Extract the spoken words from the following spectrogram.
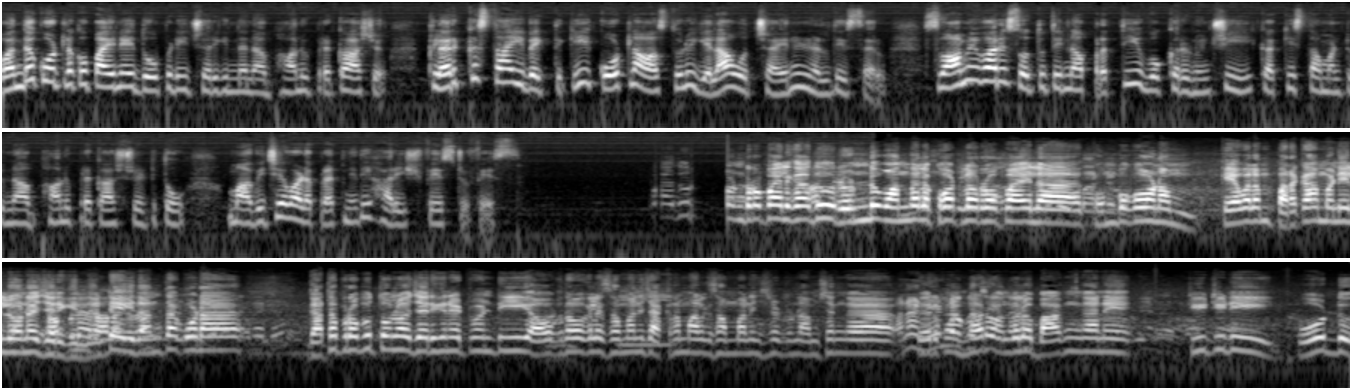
వంద కోట్లకు పైనే దోపిడీ జరిగిందన్న భానుప్రకాష్ క్లర్క్ స్థాయి వ్యక్తికి కోట్ల ఆస్తులు ఎలా వచ్చాయని నిలదీశారు. స్వామివారి సొత్తు తిన్న ప్రతి ఒక్కరి నుంచి కక్కిస్తామంటున్న భానుప్రకాష్ రెడ్డితో మా విజయవాడ ప్రతినిధి హరీష్ ఫేస్ టు ఫేస్. రెండు రూపాయలు కాదు రెండు వందల కోట్ల రూపాయల కుంభకోణం కేవలం పరకామణిలోనే జరిగింది. అంటే ఇదంతా కూడా గత ప్రభుత్వంలో జరిగినటువంటి అవకతవకలకు సంబంధించి అక్రమాలకు సంబంధించినటువంటి అంశంగా పేర్కొంటున్నారు. అందులో భాగంగానే టీటీడీ బోర్డు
